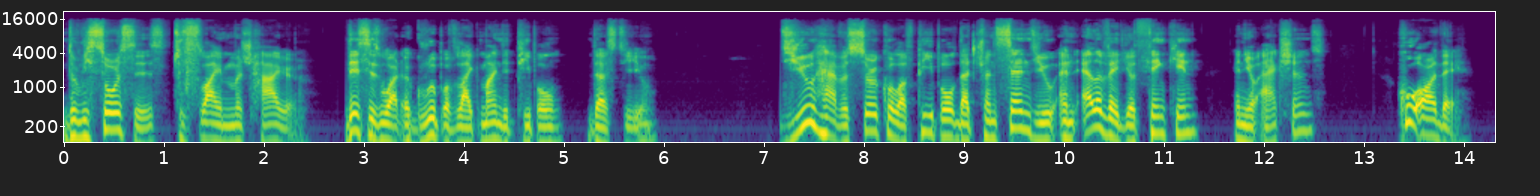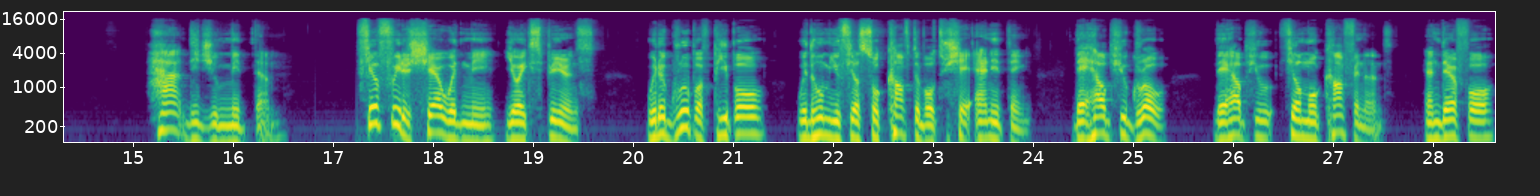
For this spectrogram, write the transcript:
the resources to fly much higher. This is what a group of like-minded people does to you. Do you have a circle of people that transcend you and elevate your thinking and your actions? Who are they? How did you meet them? Feel free to share with me your experience with a group of people with whom you feel so comfortable to share anything. They help you grow. They help you feel more confident and therefore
